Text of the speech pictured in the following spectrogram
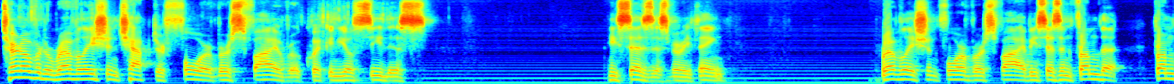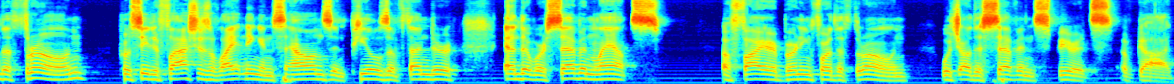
turn over to Revelation chapter 4, verse 5, real quick, and you'll see this. He says this very thing. Revelation 4, verse 5, he says, And from the from the throne proceeded flashes of lightning and sounds and peals of thunder, and there were seven lamps of fire burning for the throne, which are the seven spirits of God.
